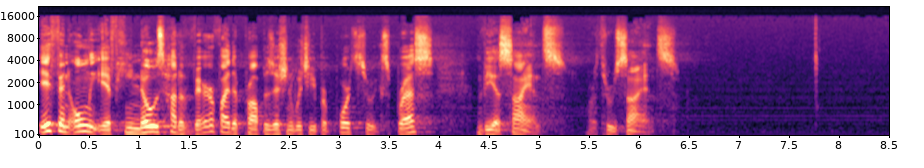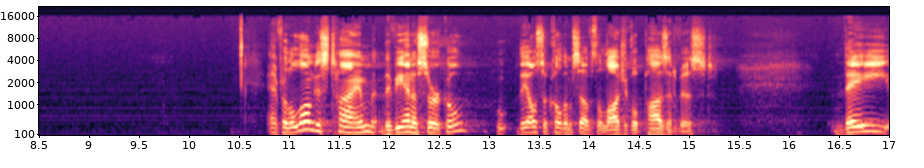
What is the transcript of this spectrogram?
if and only if he knows how to verify the proposition which he purports to express via science or through science. And for the longest time, the Vienna Circle, who, they also call themselves the logical positivist, they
